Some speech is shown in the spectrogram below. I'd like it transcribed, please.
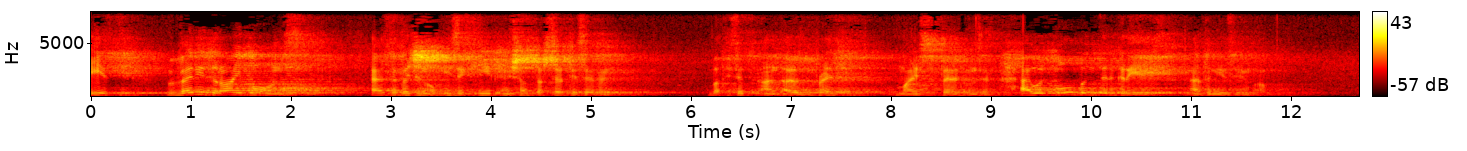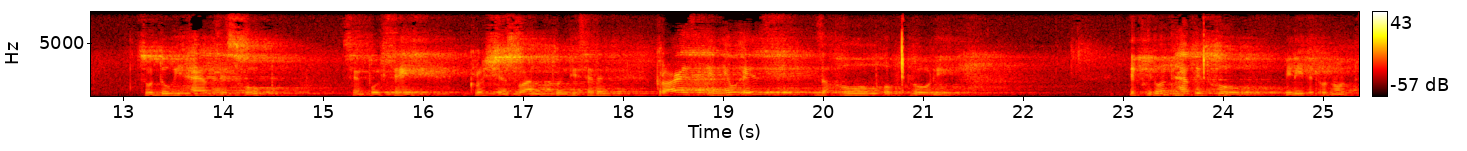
He is very dry bones, as the vision of Ezekiel in chapter 37. But he said, And I will breathe my spirit on them. I will open their graves and raise them up. So, do we have this hope? St. Paul says, Colossians 1 27, Christ in you is the hope of glory. If you don't have this hope, believe it or not,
